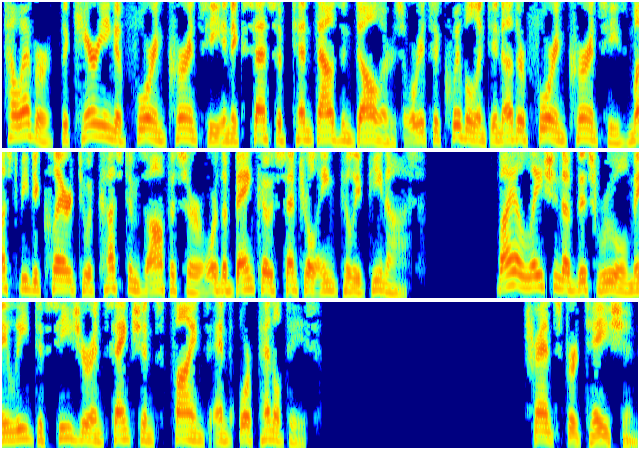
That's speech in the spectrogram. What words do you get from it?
However, the carrying of foreign currency in excess of $10,000 or its equivalent in other foreign currencies must be declared to a customs officer or the Banco Central ng Pilipinas. Violation of this rule may lead to seizure and sanctions, fines and, or penalties. Transportation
